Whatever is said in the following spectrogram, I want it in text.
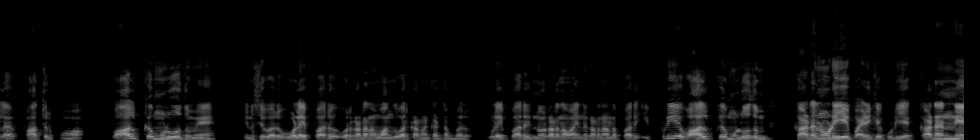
ஜாதகத்தில் பார்த்துருப்போம் வாழ்க்கை முழுவதுமே என்ன செய்வார்? உழைப்பார் ஒரு கடனை வாங்குவார் கடன் கட்டப்பார். உழைப்பார் இன்னொரு கடனை வாங்கி கடன் நடப்பார் இப்படியே வாழ்க்கை முழுவதும் கடனோடையே பயணிக்கக்கூடிய கடனே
